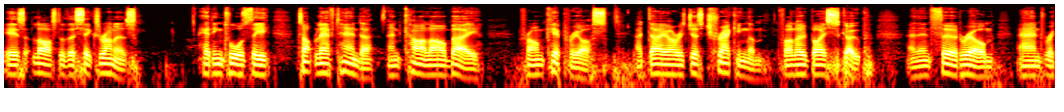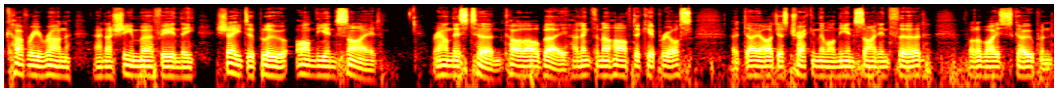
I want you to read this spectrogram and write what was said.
is last of the six runners. Heading towards the top left-hander and Carlisle Bay from Kyprios. Adayar is just tracking them, followed by Scope and then Third Realm and Recovery Run and Oisin Murphy in the shades of blue on the inside. Round this turn, Carlisle Bay, a length and a half to Kyprios. Uh, Adayar just tracking them on the inside in third, followed by Scope and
